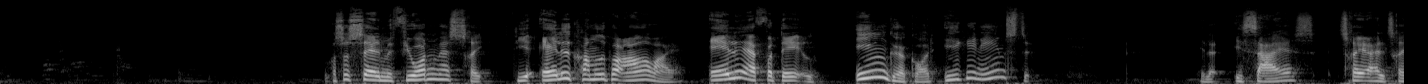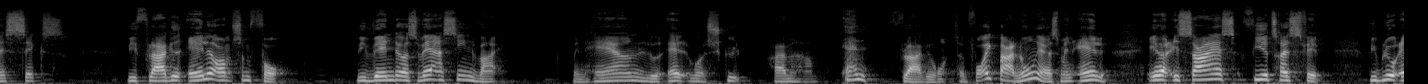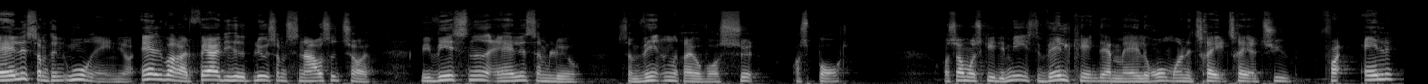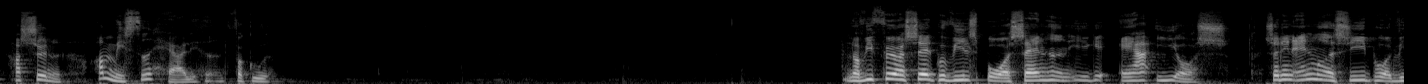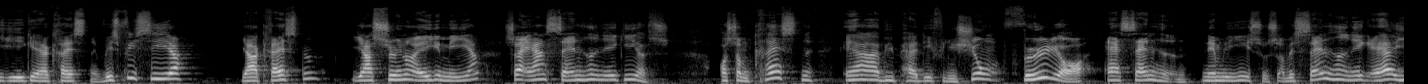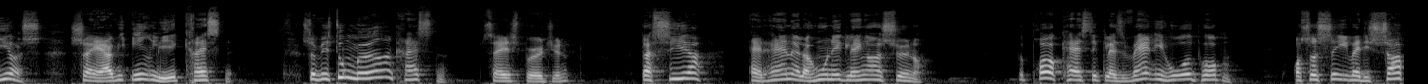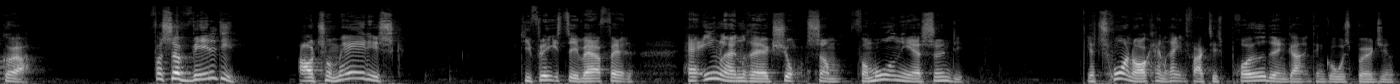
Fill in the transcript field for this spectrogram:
Og så salme 14, vers 3. De er alle kommet på arvej. Alle er fordaget. Ingen gør godt. Ikke en eneste. Eller Esajas 53, 6. Vi flakkede alle om som får. Vi vendte os hver sin vej. Men Herren lod al vores skyld ramme ham. Alle flakkede rundt. Så får ikke bare nogen af os, men alle. Eller Esajas 64, 5. Vi blev alle som den urene, og al vores retfærdighed blev som snavset tøj. Vi visnede alle som løv, som vinden rev vores synd og sport. Og så måske det mest velkendte af male romerne 3:23. for alle har syndet og mistet herligheden for Gud. Når vi fører selv på vildspor, og sandheden ikke er i os, så er det en anden måde at sige på, at vi ikke er kristne. Hvis vi siger, jeg er kristen, jeg synder ikke mere, så er sandheden ikke i os. Og som kristne er vi per definition følgere af sandheden, nemlig Jesus. Og hvis sandheden ikke er i os, så er vi egentlig ikke kristne. Så hvis du møder en kristen, sagde Spurgeon, der siger, at han eller hun ikke længere synder, så prøv at kaste et glas vand i hovedet på dem, og så se, hvad de så gør. For så vil de automatisk, de fleste i hvert fald, have en eller anden reaktion, som formodentlig er syndig. Jeg tror nok, han rent faktisk prøvede det engang, den gode Spurgeon.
